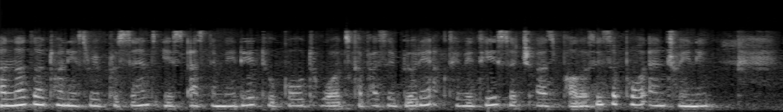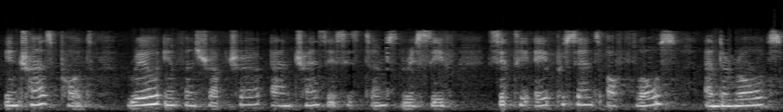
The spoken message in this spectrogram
Another 23% is estimated to go towards capacity building activities such as policy support and training. In transport, rail infrastructure and transit systems receive 68% of flows and the roads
